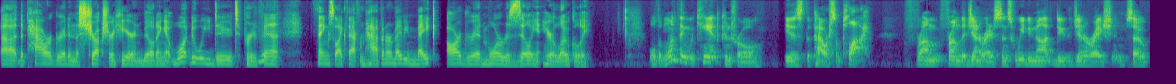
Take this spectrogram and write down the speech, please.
uh, the power grid and the structure here and building it? What do we do to prevent things like that from happening or maybe make our grid more resilient here locally? Well, the one thing we can't control is the power supply from from the generator since we do not do the generation so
